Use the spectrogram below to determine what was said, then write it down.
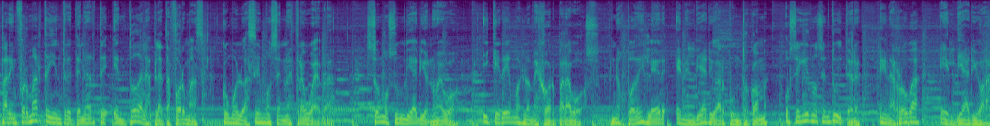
para informarte y entretenerte en todas las plataformas como lo hacemos en nuestra web. Somos un diario nuevo y queremos lo mejor para vos. Nos podés leer en eldiarioar.com o seguirnos en Twitter en arroba eldiarioar.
